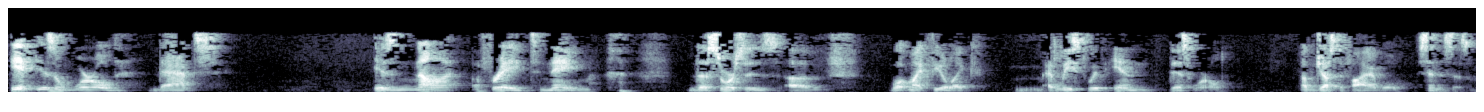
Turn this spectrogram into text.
it is a world that is not afraid to name the sources of what might feel like, at least within this world, of justifiable cynicism.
